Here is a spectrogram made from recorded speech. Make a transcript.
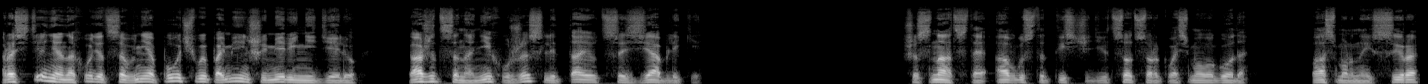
растения находятся вне почвы по меньшей мере неделю. Кажется, на них уже слетаются зяблики. 16 августа 1948 года. Пасмурно и сыро,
